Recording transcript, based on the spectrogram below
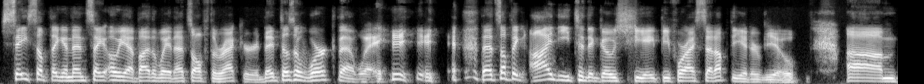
say something and then say, "Oh yeah, by the way, that's off the record." That doesn't work that way. that's something I need to negotiate before I set up the interview. Um,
